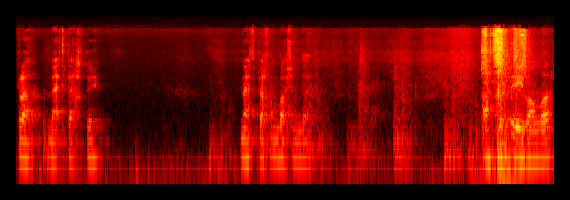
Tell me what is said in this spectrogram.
Bura mətbəxdir. Mətbəxin başında açıq eyvan var.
